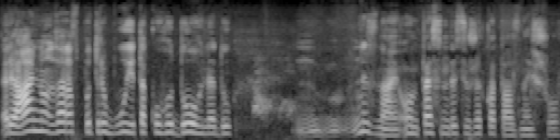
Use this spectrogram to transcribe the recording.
реально зараз потребує такого догляду. Не знаю, он Тесен десь уже кота знайшов.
